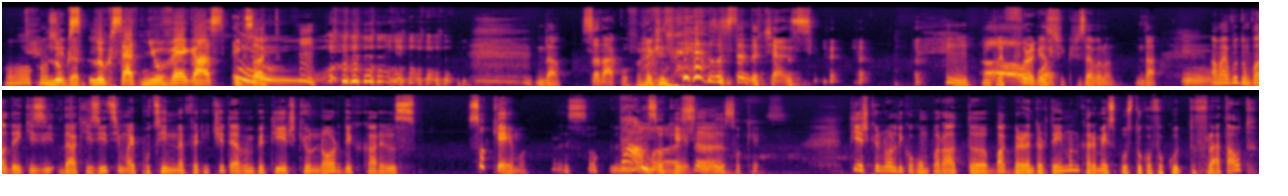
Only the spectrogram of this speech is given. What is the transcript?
O consider. Looks, looks at New Vegas. Exact. Mm. Da. Săracul Fergus. Doesn't stand a chance. Hmm, între Oh, Fergus boy. și Chris Avalon. Da. Mm. Am mai avut un val de, achizi- de achiziții mai puțin nefericite. Avem pe THQ Nordic care îs s ok, mă. Îs ok. Da, îs mă, ok. sunt. Îs ok. THQ Nordic a cumpărat uh, Bugbear Entertainment, care mi-ai spus tu că a făcut Flatout.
